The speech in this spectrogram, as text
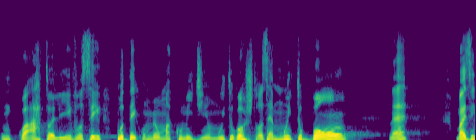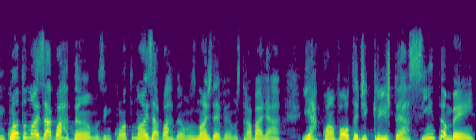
um quarto ali, você poder comer uma comidinha muito gostosa, é muito bom, né? Mas enquanto nós aguardamos, enquanto nós aguardamos, nós devemos trabalhar. E a, com a volta de Cristo é assim também.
